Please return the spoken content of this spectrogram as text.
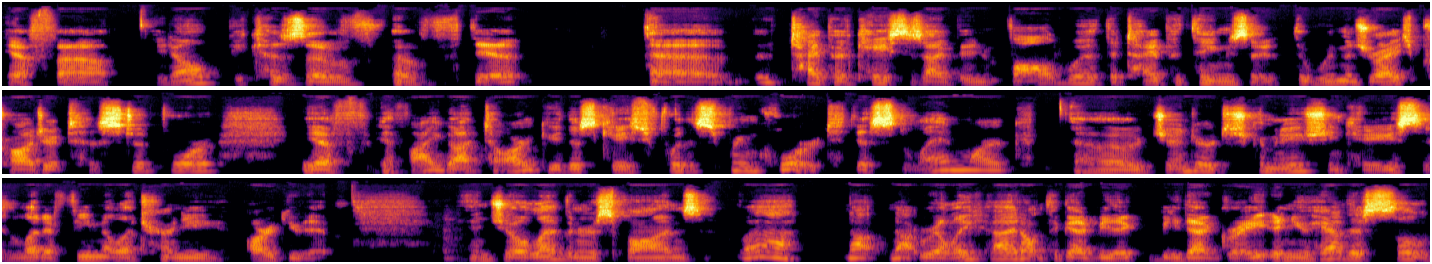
if, uh, you know, because of, of the uh, type of cases I've been involved with, the type of things that the Women's Rights Project has stood for, if if I got to argue this case for the Supreme Court, this landmark uh, gender discrimination case, and let a female attorney argue it. And Joe Levin responds, "Well, not not really. I don't think that'd be that, be that great." And you have this little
